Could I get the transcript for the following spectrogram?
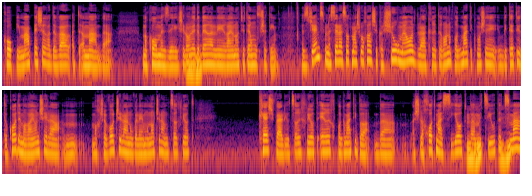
קופי? מה פשר הדבר התאמה במקום הזה? שלא לדבר על אה, רעיונות יותר מופשטים. אז ג'יימס מנסה לעשות משהו אחר שקשור מאוד לקריטריון הפרגמטי, כמו שביטאתי אותו קודם, הרעיון של המחשבות שלנו ולאמונות שלנו צריך להיות cash value, צריך להיות ערך פרגמטי בהשלכות מעשיות מהמם, במציאות מהמם. עצמה.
